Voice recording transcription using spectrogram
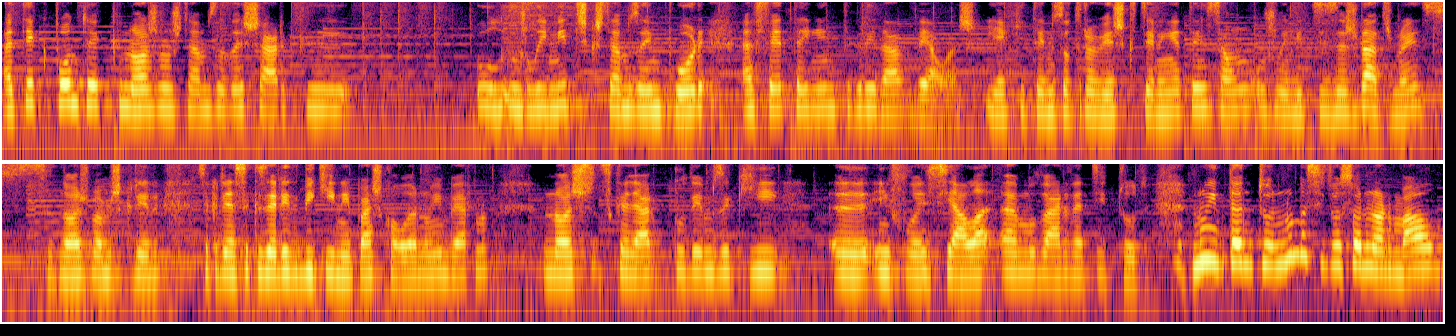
Até que ponto é que nós não estamos a deixar que os limites que estamos a impor afetem a integridade delas. E aqui temos outra vez que terem atenção os limites exagerados, não é? Se nós vamos querer, se a criança quiser ir de biquíni para a escola no inverno, nós se calhar podemos aqui uh, influenciá-la a mudar de atitude. No entanto, numa situação normal,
